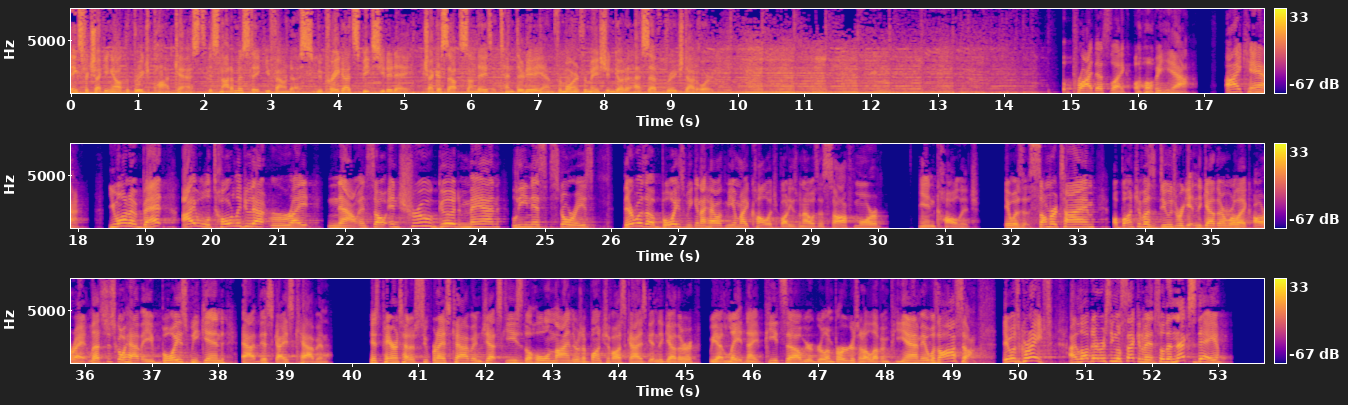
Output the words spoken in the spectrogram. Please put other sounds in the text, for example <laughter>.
Thanks for checking out the Bridge Podcast. It's not a mistake you found us. We pray God speaks to you today. Check us out Sundays at 10:30 a.m. For more information, go to sfbridge.org. Pride that's like, oh yeah, I can. You want to bet? I will totally do that right now. And so, in true good manliness stories, there was a boys' weekend I had with me and my college buddies when I was a sophomore in college. It was summertime. A bunch of us dudes were getting together and we're like, all right, let's just go have a boys' weekend at this guy's cabin. His parents had a super nice cabin, jet skis, the whole nine. There was a bunch of us guys getting together. We had late night pizza. We were grilling burgers at 11 p.m. It was awesome. It was great. I loved every single second of it. So the next day,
